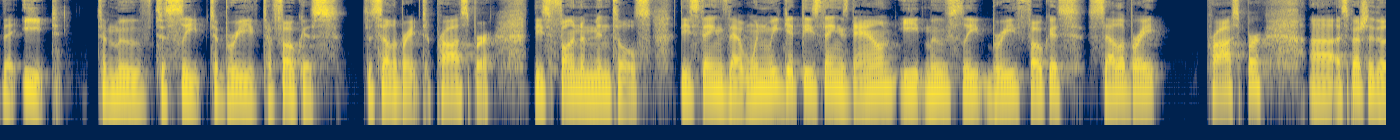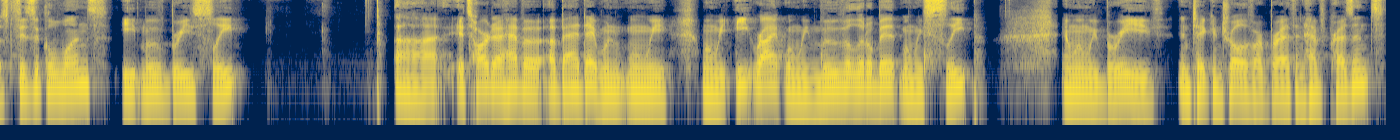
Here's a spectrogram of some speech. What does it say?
the eat, to move, to sleep, to breathe, to focus, to celebrate, to prosper. These fundamentals, these things that when we get these things down, eat, move, sleep, breathe, focus, celebrate, prosper, uh, especially those physical ones, eat, move, breathe, sleep. Uh, it's hard to have a, a bad day when, when we, when we eat right, when we move a little bit, when we sleep, and when we breathe and take control of our breath and have presence,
